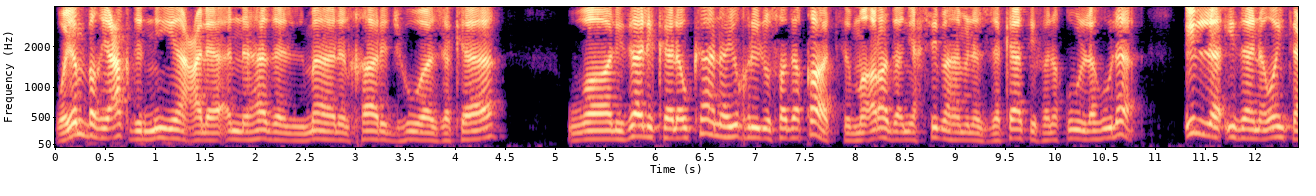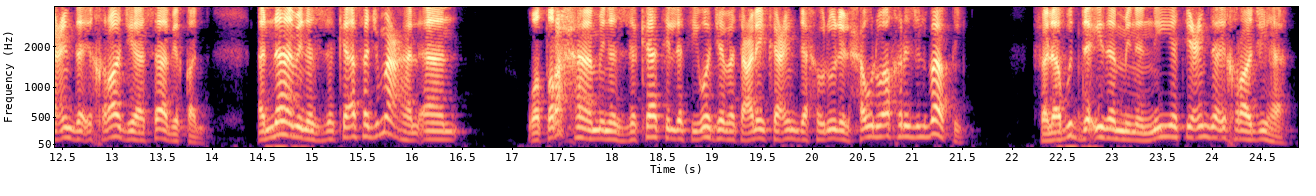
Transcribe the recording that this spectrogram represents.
وينبغي عقد النية على أن هذا المال الخارج هو زكاة ولذلك لو كان يخرج صدقات ثم أراد أن يحسبها من الزكاة فنقول له لا إلا إذا نويت عند إخراجها سابقا. أنها من الزكاة فاجمعها الآن واطرحها من الزكاة التي وجبت عليك عند حلول الحول وأخرج الباقي. فلا بد إذا من النية عند إخراجها.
